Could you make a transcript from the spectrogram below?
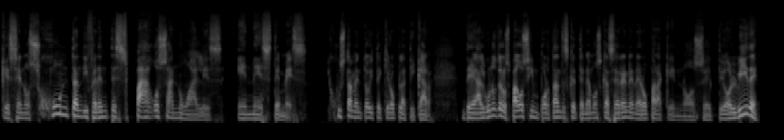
que se nos juntan diferentes pagos anuales en este mes. Justamente hoy te quiero platicar de algunos de los pagos importantes que tenemos que hacer en enero para que no se te olvide.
